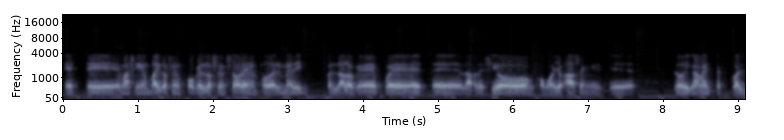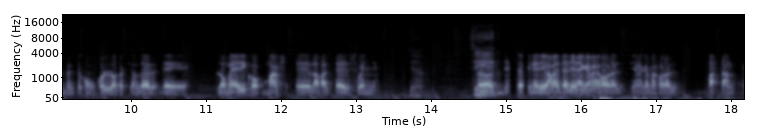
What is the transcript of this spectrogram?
este Más sin embargo, se enfoca en los sensores, en poder medir, ¿verdad? Lo que es pues este, la presión, como ellos hacen, eh, lógicamente, actualmente con, con la cuestión de, de lo médico, más eh, la parte del sueño. definitivamente tiene que mejorar, tiene que mejorar bastante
